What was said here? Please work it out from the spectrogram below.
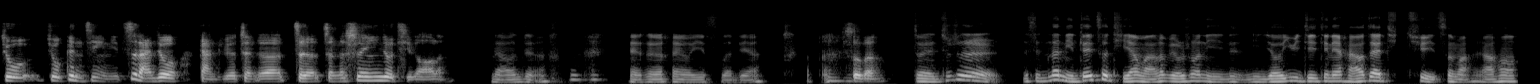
就就更近，你自然就感觉整个整整个声音就提高了。了解，这也是个很有意思的点。是的，对，就是。是，那你这次体验完了，比如说你你就预计今年还要再去一次嘛？然后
